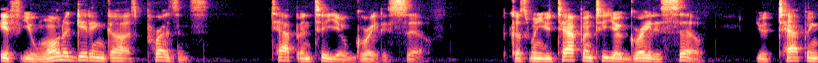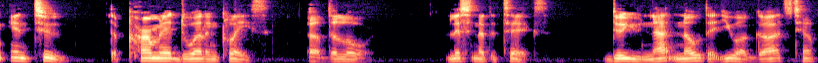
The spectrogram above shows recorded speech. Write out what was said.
if you want to get in God's presence, tap into your greatest self. Because when you tap into your greatest self, you're tapping into the permanent dwelling place of the Lord. Listen at the text. Do you not know that you are God's temple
